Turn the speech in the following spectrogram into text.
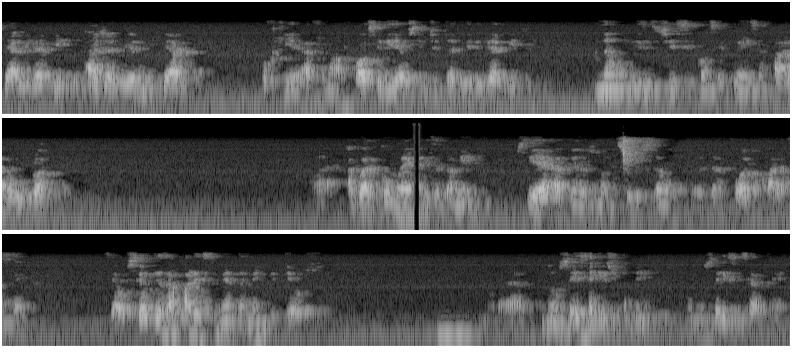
Se há livre-arbítrio, haja haver um inferno. Porque, afinal, qual seria o sentido da livre-arbítrio? Não existisse consequência para o próprio. Agora, como é exatamente? Se é apenas uma dissolução eh, da forma para sempre, se é o seu desaparecimento mente de Deus. É, não sei se é isso também. Eu não sei sinceramente.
